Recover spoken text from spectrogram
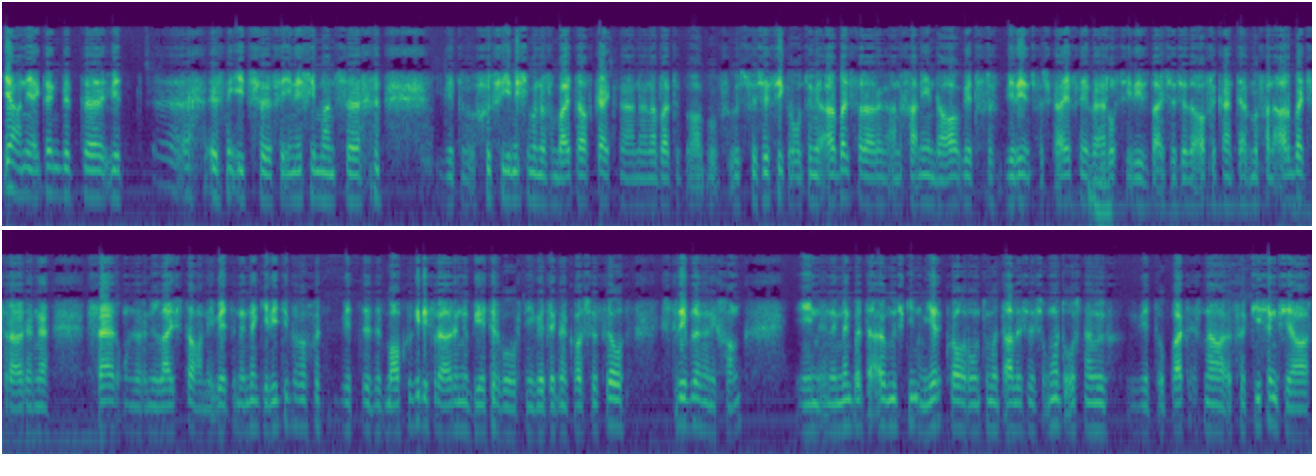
Ja, nee, ek dink dit uh, weet uh, is nie iets vir, vir enigiemand se jy weet goed vir enigiemand om van buite af kyk na na wat hoe spesifiek rondom die arbeidsverhouding aangaan en daar weet vir, weer eens verskeie van die hmm. wêreldseries wys as Suid-Afrika in terme van arbeidsverhoudinge ver onder in die lys staan. Jy weet en ek dink hierdie tipe van goed weet dit maak ook nie die verhoudinge beter word nie. Jy weet ek dink daar's soveel strebeling aan die gang en en ek dink wat 'n ou miskien meer kwel rondom dit alles is omdat ons nou weet op pad is na 'n verkiesingsjaar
